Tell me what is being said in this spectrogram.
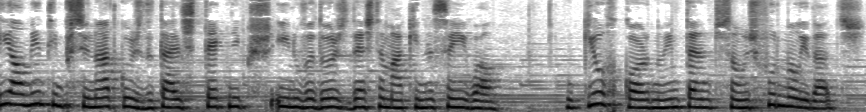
realmente impressionado com os detalhes técnicos e inovadores desta máquina sem igual. O que eu recordo, no entanto, são as formalidades.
